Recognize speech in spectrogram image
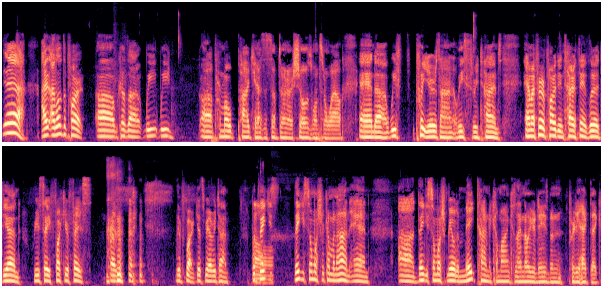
Yeah, I, I love the part uh, because uh, we we uh, promote podcasts and stuff during our shows once in a while, and uh, we've put yours on at least three times. And my favorite part of the entire thing is literally at the end where you say "fuck your face." Like, the part gets me every time. But thank you, thank you so much for coming on, and uh, thank you so much for being able to make time to come on because I know your day's been pretty hectic.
